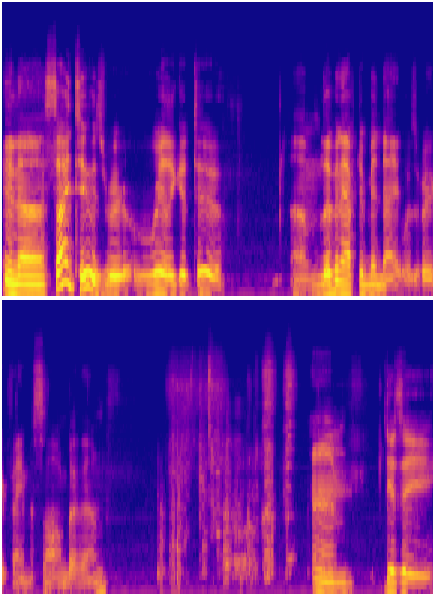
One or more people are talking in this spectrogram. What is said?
And uh, side two is re- really good too. Um, Living After Midnight was a very famous song by them. Um, there's a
